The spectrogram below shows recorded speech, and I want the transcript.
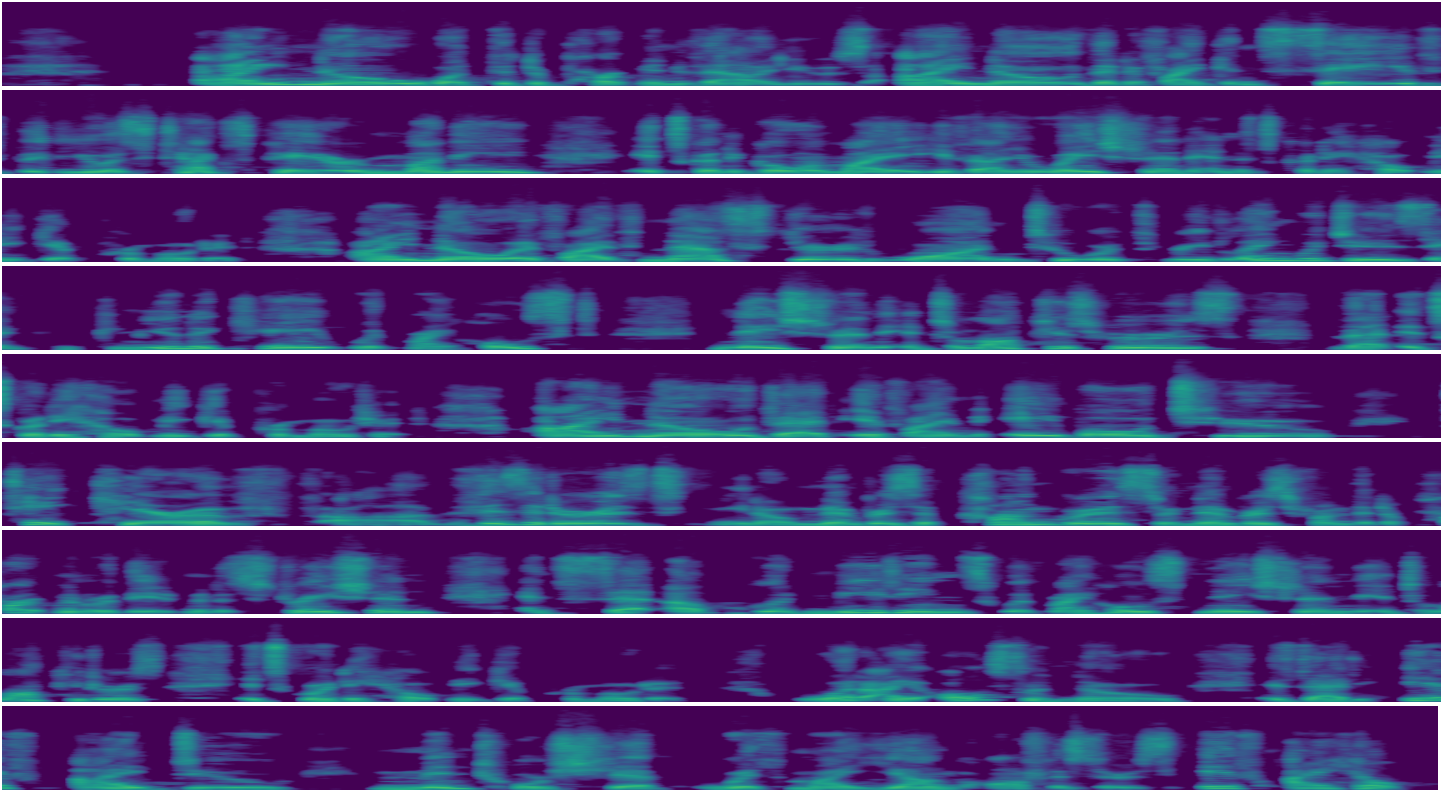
I know what the department values. I know that if I can save the US taxpayer money, it's going to go in my evaluation and it's going to help me get promoted. I know if I've mastered one, two, or three languages and can communicate with my host nation interlocutors, that it's going to help me get promoted. I know that if I'm able to take care of uh, visitors, you know, members of Congress or members from the department or the administration, and set up good meetings with my host nation interlocutors, it's going to help me get promoted. What I also know is that if I do mentorship with my young officers, if I help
